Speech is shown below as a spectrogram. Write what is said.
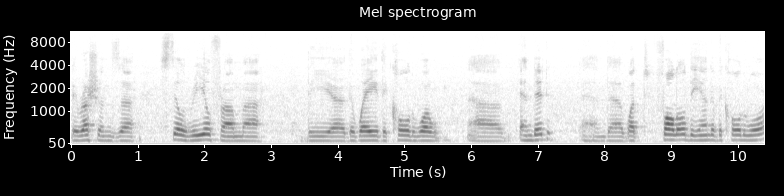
the Russians uh, still reel from uh, the uh, the way the Cold War ended and what followed the end of the Cold War.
